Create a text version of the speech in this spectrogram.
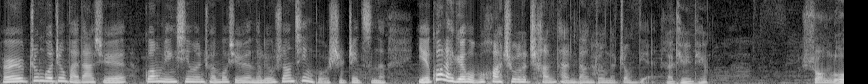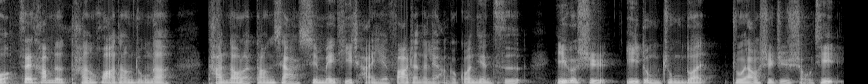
而中国政法大学光明新闻传播学院的刘双庆博士这次呢，也过来给我们画出了长谈当中的重点，来听一听。双罗在他们的谈话当中呢，谈到了当下新媒体产业发展的两个关键词，一个是移动终端，主要是指手机，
